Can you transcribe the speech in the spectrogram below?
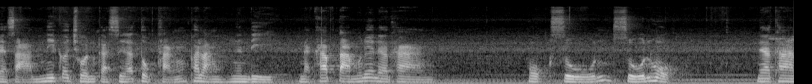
3883 นี่ก็ชนกับเสือตกถังพลังเงินดีนะครับ ตามมาด้วยแนวทาง 6006 แนวทาง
